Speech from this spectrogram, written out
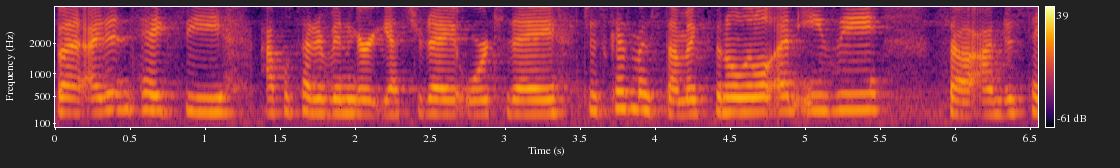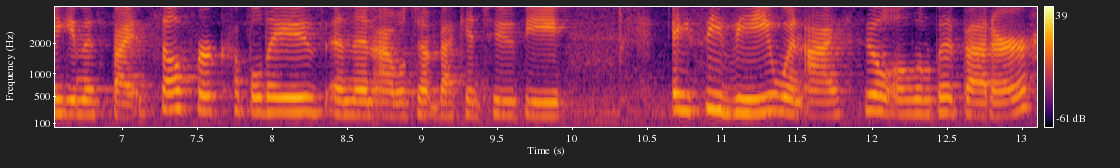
but I didn't take the apple cider vinegar yesterday or today just because my stomach's been a little uneasy. So I'm just taking this by itself for a couple days and then I will jump back into the ACV when I feel a little bit better.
